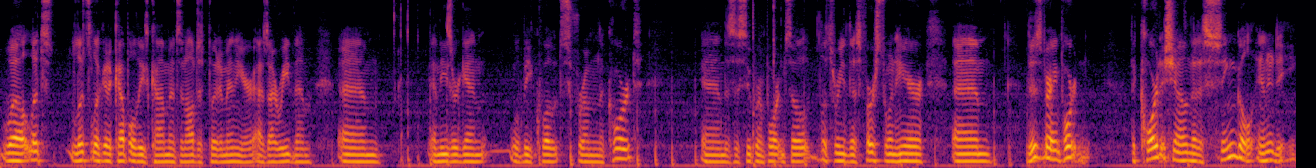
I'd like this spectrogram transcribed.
well let's let's look at a couple of these comments and i'll just put them in here as i read them. Um, and these are again will be quotes from the court and this is super important. So let's read this first one here. Um, this is very important the court has shown that a single entity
